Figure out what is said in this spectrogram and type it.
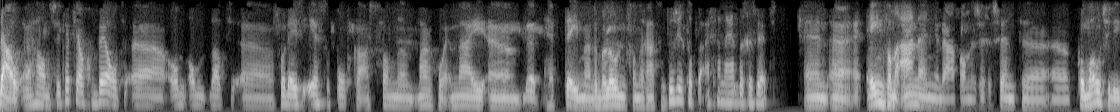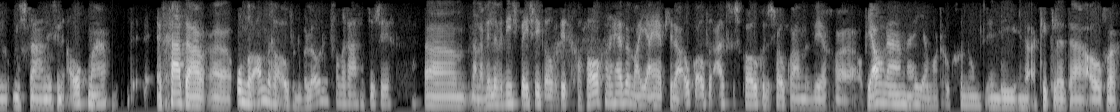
Nou, eh, Hans, ik heb jou gebeld uh, om, omdat uh, voor deze eerste podcast van Marco en mij het thema de beloning van de Raad van Toezicht op de agenda hebben gezet. En een van de aanleidingen daarvan is een recente commotie die ontstaan is in Alkmaar. Het gaat daar onder andere over de beloning van de Raad van Toezicht. Um, nou, dan willen we het niet specifiek over dit geval gaan hebben, maar jij hebt je daar ook over uitgesproken. Dus zo kwamen we weer op jouw naam. Hè. Jij wordt ook genoemd in, die, in de artikelen daarover.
